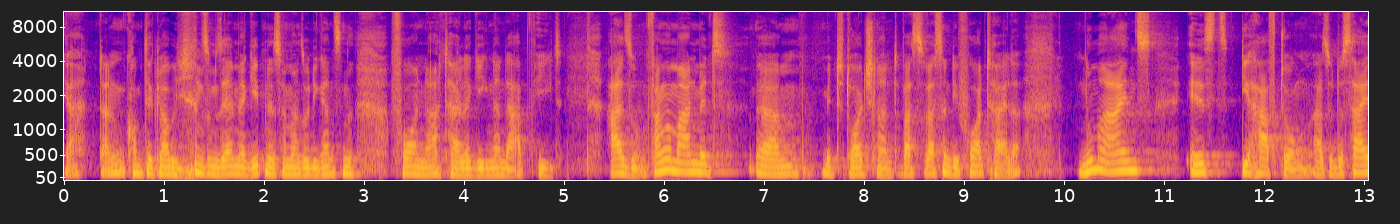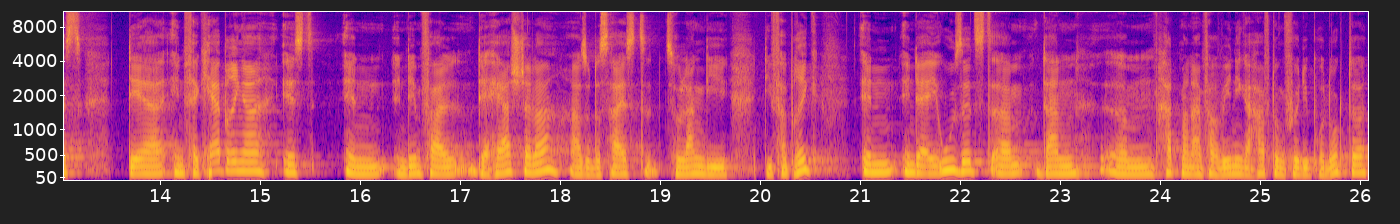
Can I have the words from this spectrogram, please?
ja, dann kommt ihr, glaube ich, zum selben Ergebnis, wenn man so die ganzen Vor- und Nachteile gegeneinander abwiegt. Also, fangen wir mal an mit, ähm, mit Deutschland. Was, was sind die Vorteile? Nummer eins ist die Haftung. Also, das heißt, der Inverkehrbringer ist in, in dem Fall der Hersteller. Also das heißt, solange die, die Fabrik in, in der EU sitzt, ähm, dann ähm, hat man einfach weniger Haftung für die Produkte.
